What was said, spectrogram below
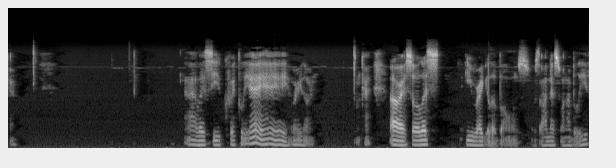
Okay. Uh, let's see quickly. Hey, hey, hey, where are you going? Okay. Alright, so let's irregular bones. What's our next one, I believe?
